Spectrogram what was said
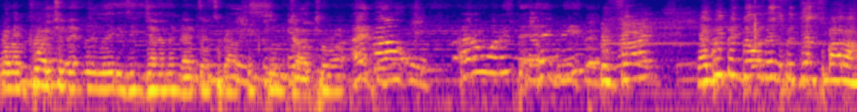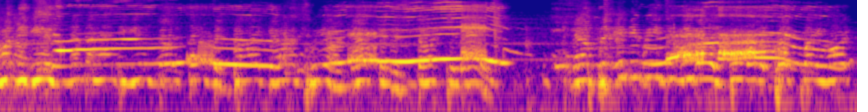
Well, unfortunately, ladies and gentlemen, that just about concludes our tour. I know. I don't want it to end either. Besides, now we've been doing this for just about a hundred years. Never had to use those things. And by gosh, we are not going to start today. Now, for any reason you guys do want to break my heart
